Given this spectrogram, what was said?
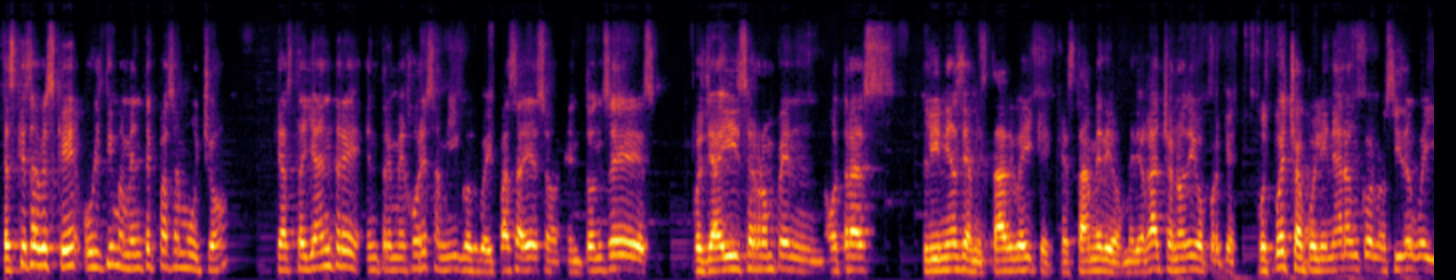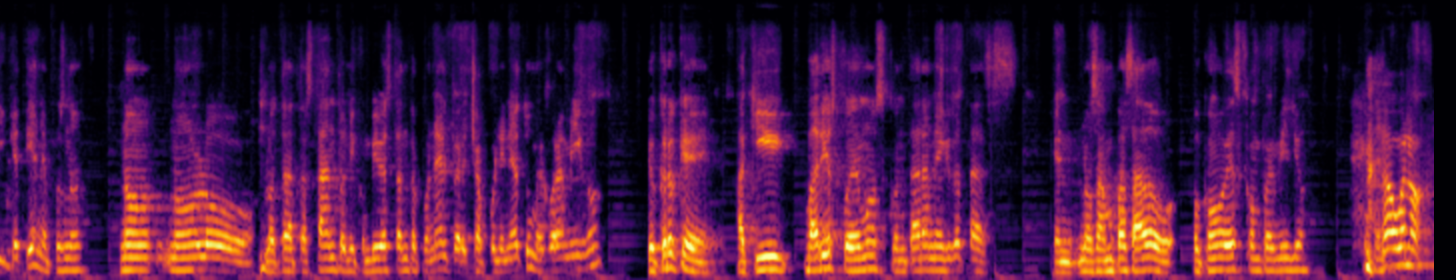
es que, ¿sabes qué? Últimamente pasa mucho que hasta ya entre, entre mejores amigos, güey, pasa eso. Entonces, pues ya ahí se rompen otras líneas de amistad, güey, que, que está medio, medio gacho, ¿no? Digo, porque pues puedes chapulinear a un conocido, güey, ¿y qué tiene? Pues no, no, no lo, lo tratas tanto ni convives tanto con él, pero chapulinea tu mejor amigo. Yo creo que aquí varios podemos contar anécdotas que nos han pasado, o cómo ves, compa Emilio. No, bueno,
